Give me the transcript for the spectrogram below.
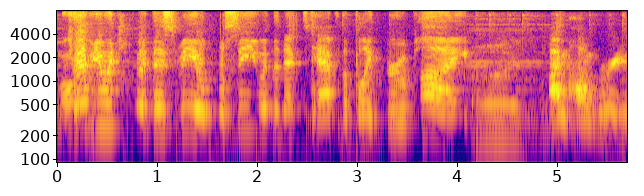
more. Hope you enjoyed this meal. We'll see you in the next half of the playthrough. Bye. Uh, I'm hungry.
